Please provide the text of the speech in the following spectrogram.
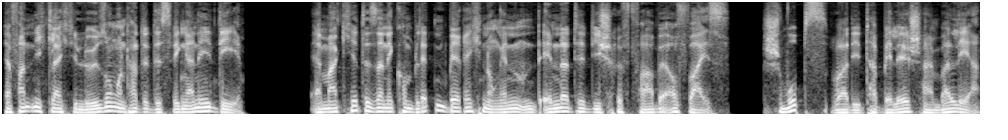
Er fand nicht gleich die Lösung und hatte deswegen eine Idee. Er markierte seine kompletten Berechnungen und änderte die Schriftfarbe auf weiß. Schwupps war die Tabelle scheinbar leer.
